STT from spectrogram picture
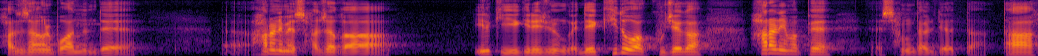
환상을 보았는데 하나님의 사자가 이렇게 얘기를 해주는 거예요. 내 기도와 구제가 하나님 앞에 상달되었다. 다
